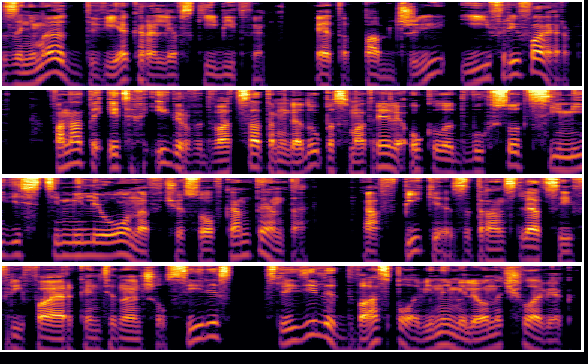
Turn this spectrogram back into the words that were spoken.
занимают две королевские битвы. Это PUBG и Free Fire, Фанаты этих игр в 2020 году посмотрели около 270 миллионов часов контента, а в пике за трансляцией Free Fire Continental Series следили 2,5 миллиона человек,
